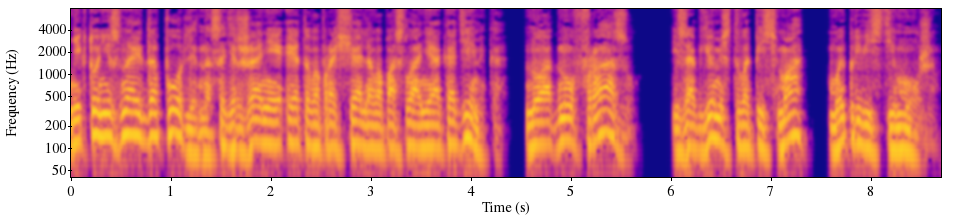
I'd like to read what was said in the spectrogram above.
Никто не знает доподлинно содержание этого прощального послания академика, но одну фразу, из объемистого письма мы привести можем.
